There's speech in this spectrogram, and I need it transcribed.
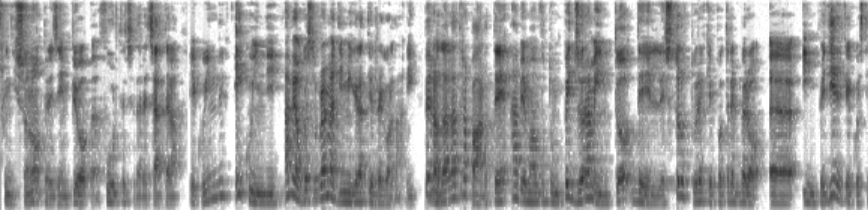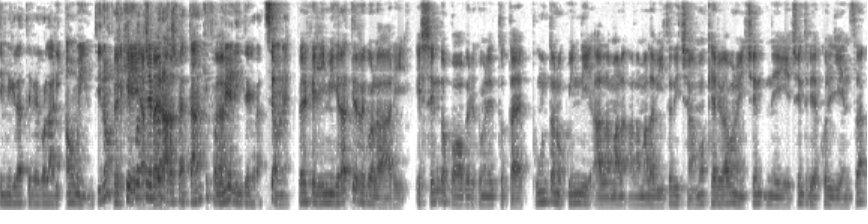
quindi sono per esempio eh, furti, eccetera, eccetera. E quindi? E quindi abbiamo questo problema di immigrati irregolari, però mm. dall'altra parte abbiamo avuto un peggioramento delle strutture che potrebbero eh, impedire che questi immigrati irregolari aumentino Perché, che potrebbero, aspetta, aspetta anche favorire eh, l'integrazione. Perché gli immigrati irregolari, essendo poveri, come hai detto te, puntano quindi alla, mal- alla malavita, diciamo, che arrivavano nei, cent- nei centri di accoglienza,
